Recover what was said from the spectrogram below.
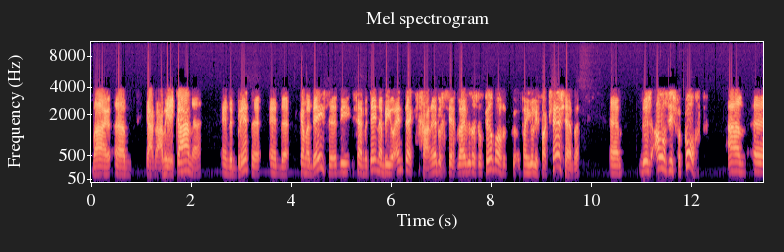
Maar um, ja, de Amerikanen en de Britten en de Canadezen, die zijn meteen naar BioNTech gegaan en hebben gezegd: wij willen zoveel mogelijk van jullie vaccins hebben. Um, dus alles is verkocht aan uh,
